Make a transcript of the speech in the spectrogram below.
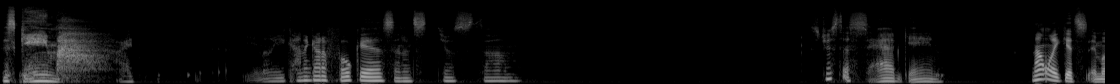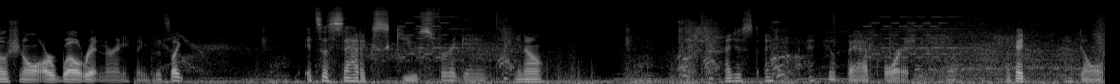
this game. You know, you kind of gotta focus, and it's just, um, it's just a sad game. Not like it's emotional or well written or anything, but it's like, it's a sad excuse for a game. You know. I just, I, I feel bad for it. You know? Like, I, I don't,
